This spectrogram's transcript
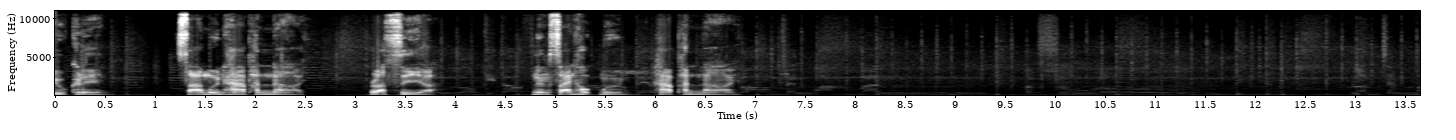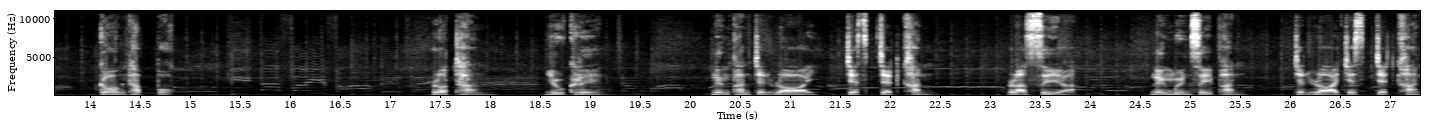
ยูเครน 35,000 นาย รัสเซีย 165,000 นาย กองทัพบก รถถัง ยูเครน 1,777 คัน รัสเซีย 14,777 คัน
